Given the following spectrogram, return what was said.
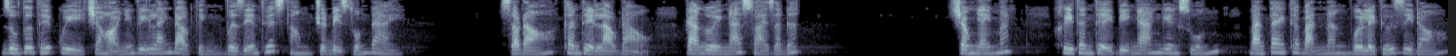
Dùng tư thế quỳ chào hỏi những vị lãnh đạo tỉnh Vừa diễn thuyết xong chuẩn bị xuống đài. Sau đó, thân thể lảo đảo, Cả người ngã xoài ra đất. Trong nháy mắt, Khi thân thể bị ngã nghiêng xuống, Bàn tay theo bản năng với lấy thứ gì đó.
